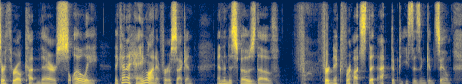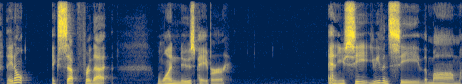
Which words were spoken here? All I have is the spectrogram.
her throat cut there slowly. They kind of hang on it for a second, and then disposed of for Nick Frost to hack to pieces and consume. They don't, except for that one newspaper and you see you even see the mom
